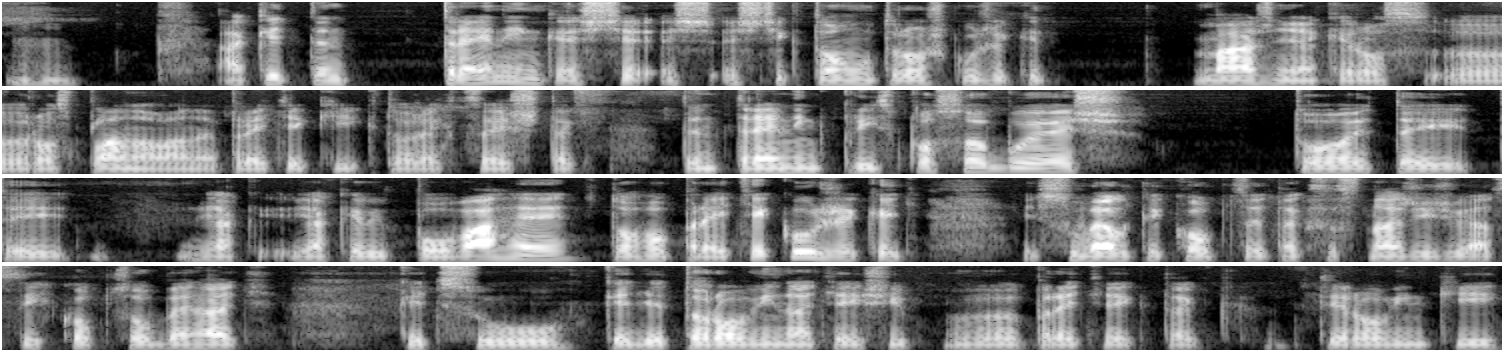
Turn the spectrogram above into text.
Mhm. A keď ten tréning ešte, ešte, ešte k tomu trošku, že keď máš nejaké roz, e, rozplánované preteky, ktoré chceš, tak ten tréning prispôsobuješ to, tej, tej jak, jakéby povahe toho preteku, že keď sú veľké kopce, tak sa snažíš viac tých kopcov behať, keď, sú, keď je to rovinatejší e, pretek, tak tie rovinky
